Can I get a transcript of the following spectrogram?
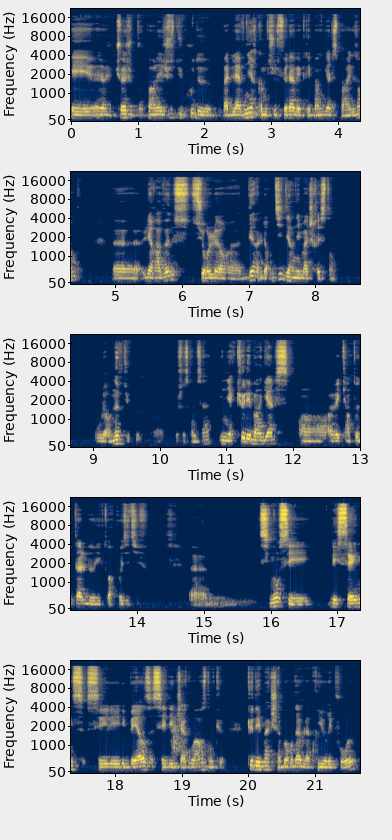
Et euh, tu vois, pour parler juste du coup de, bah, de l'avenir, comme tu le fais là avec les Bengals par exemple, euh, les Ravens, sur leurs euh, leurs 10 derniers matchs restants, ou leurs 9 du coup, quelque chose comme ça, il n'y a que les Bengals en, avec un total de victoires positives. sinon, c'est les Saints, c'est les, Bears, c'est les Jaguars, donc que des matchs abordables a priori pour eux.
